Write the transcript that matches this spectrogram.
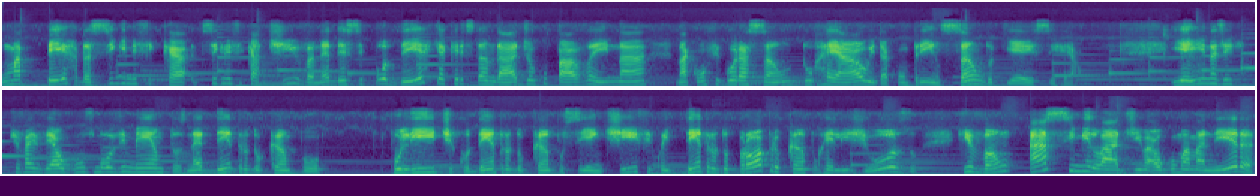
uma perda significa, significativa né, desse poder que a cristandade ocupava aí na, na configuração do real e da compreensão do que é esse real. E aí a gente vai ver alguns movimentos né, dentro do campo político, dentro do campo científico e dentro do próprio campo religioso que vão assimilar de alguma maneira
